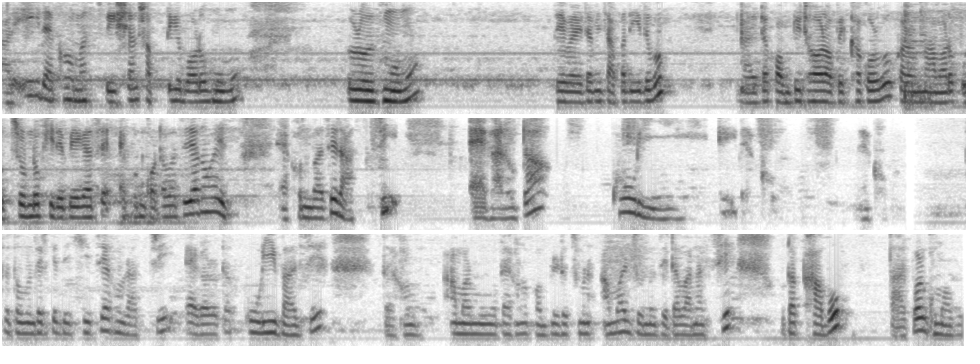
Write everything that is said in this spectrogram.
আর এই দেখো আমার স্পেশাল সব থেকে বড়ো মোমো রোজ মোমো। তো এবার এটা আমি চাপা দিয়ে দেবো। আর এটা কমপ্লিট হওয়ার অপেক্ষা করব, কারণ আমারও প্রচণ্ড খিদে পেয়ে গেছে। এখন কটা বাজে জানো গাইজ এখন বাজে রাত্রি এগারোটা কুড়ি। এই দেখো। দেখো। তো তোমাদেরকে দেখিয়েছি, এখন রাত্রি এগারোটা কুড়ি বাজে। তো এখন আমার মোমোটা এখনও কমপ্লিট হচ্ছে মানে আমার জন্য যেটা বানাচ্ছি, ওটা খাব, তারপর ঘুমাবো।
